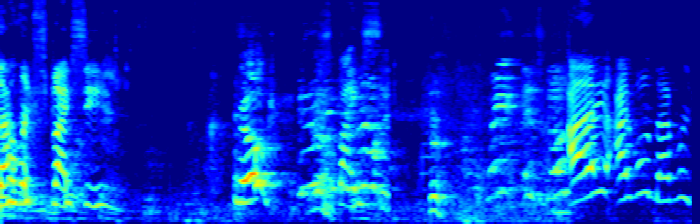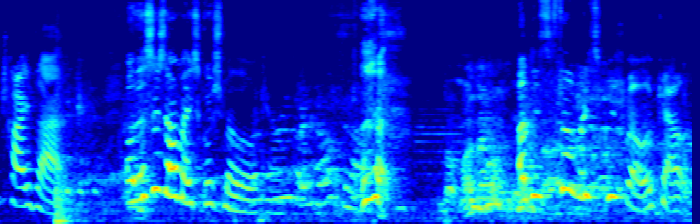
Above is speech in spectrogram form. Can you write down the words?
That looks spicy. milk? Spicy. Wait, it's ghost. I I will never try that. Oh, this is on my Squishmallow account. About my mouth. Oh, this is on my Squishmallow account.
